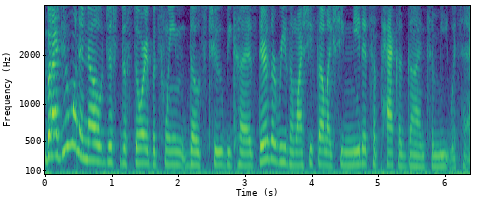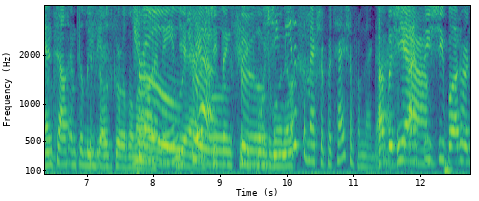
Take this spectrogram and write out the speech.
But I do want to know just the story between those two because there's a reason why she felt like she needed to pack a gun to meet with him. and tell him to leave those girls alone. You know what I mean? Yeah, True, she thinks true. he's going to she needed some extra protection from that guy. Uh, but she, Yeah. I see she bought her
